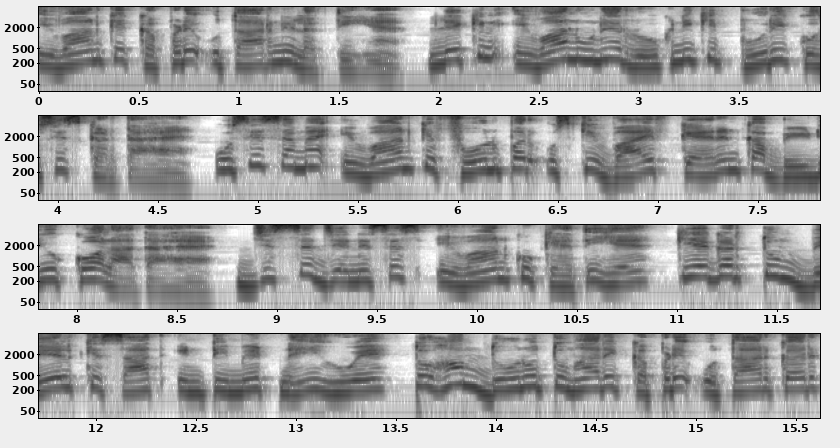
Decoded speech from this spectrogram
इवान के कपड़े उतारने लगती हैं। लेकिन इवान उन्हें रोकने की पूरी कोशिश करता है। उसी समय इवान के फ़ोन पर उसकी वाइफ कैरन का वीडियो कॉल आता है, जिससे जेनेसिस इवान को कहती है कि अगर तुम बेल के साथ इंटीमेट नहीं हुए तो हम दोनों तुम्हारे कपड़े उतार कर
